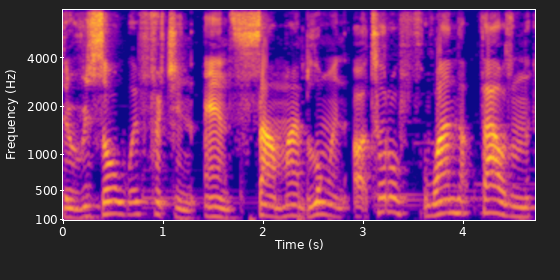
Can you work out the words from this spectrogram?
The result with friction and some mind blowing. A total of 1,000,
